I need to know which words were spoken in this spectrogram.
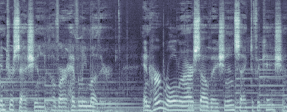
intercession of our Heavenly Mother and her role in our salvation and sanctification.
